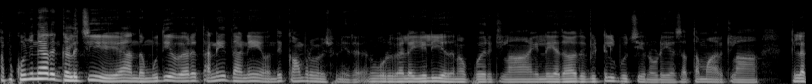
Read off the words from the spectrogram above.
அப்போ கொஞ்ச நேரம் கழித்து அந்த முதியவர் தன்னை தானே வந்து காம்ப்ரமைஸ் பண்ணிடுறாரு. ஒரு வேலை எலி எதனா போயிருக்கலாம் இல்லை ஏதாவது விட்டில் பூச்சியினுடைய சத்தமாக இருக்கலாம் இல்லை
